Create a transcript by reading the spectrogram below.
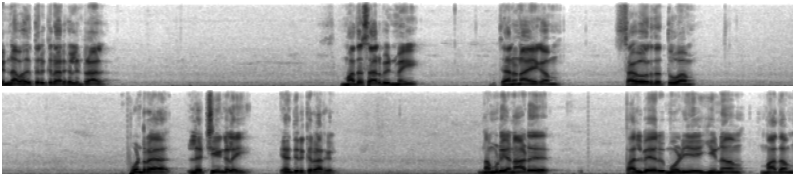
என்ன வகுத்திருக்கிறார்கள் என்றால் மதசார்பின்மை ஜனநாயகம் சகோதரத்துவம் போன்ற லட்சியங்களை ஏந்திருக்கிறார்கள். நம்முடைய நாடு பல்வேறு மொழி இனம் மதம்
